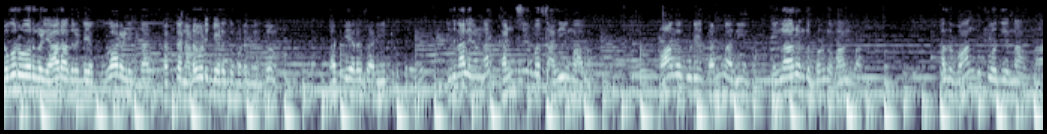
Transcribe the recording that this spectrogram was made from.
நுகர்வோர்கள் யாரும் அதனுடைய புகார் அளித்தால் தக்க நடவடிக்கை எடுக்கப்படும் என்றும் மத்திய அரசு அறிவித்திருக்கிறது. இதனால் என்னன்னா கன்சியூமர்ஸ் அதிகமாகும். வாங்கக்கூடிய தன்மை அதிகம். எல்லாரும் அந்த பொருளை வாங்குவாங்க. அது வாங்கும்போது என்ன ஆகும்னா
